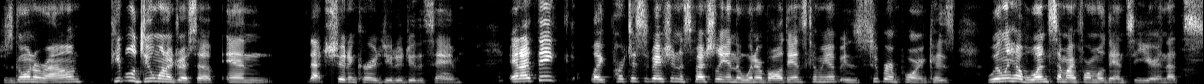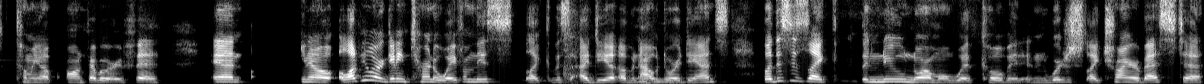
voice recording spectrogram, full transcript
just going around, people do want to dress up, and that should encourage you to do the same. And I think like participation, especially in the winter ball dance coming up, is super important because we only have one semi-formal dance a year, and that's coming up on February fifth. And you know, a lot of people are getting turned away from this like this idea of an Mhm. outdoor dance, but this is like the new normal with COVID, and we're just like trying our best to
